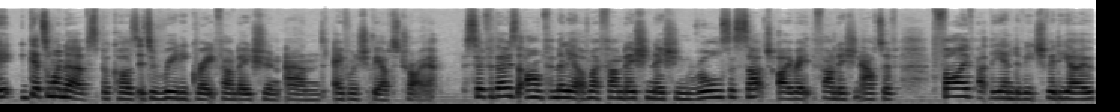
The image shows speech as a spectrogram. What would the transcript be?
it gets on my nerves because it's a really great foundation and everyone should be able to try it. So for those that aren't familiar of my Foundation Nation rules as such, I rate the foundation out of 5 at the end of each video.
